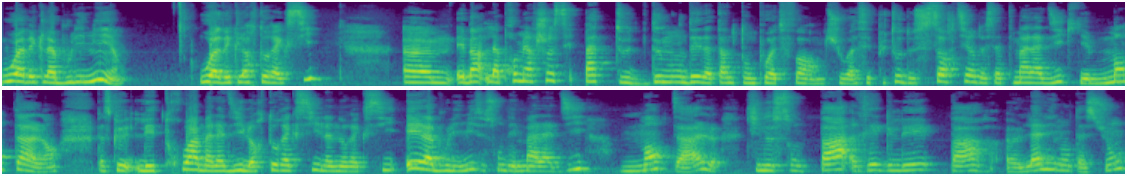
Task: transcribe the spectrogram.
ou avec la boulimie ou avec l'orthorexie, euh, eh ben, la première chose, c'est pas te demander d'atteindre ton poids de forme, tu vois, c'est plutôt de sortir de cette maladie qui est mentale, hein. parce que les trois maladies, l'orthorexie, l'anorexie et la boulimie, ce sont des maladies mentales qui ne sont pas réglées par euh, l'alimentation.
